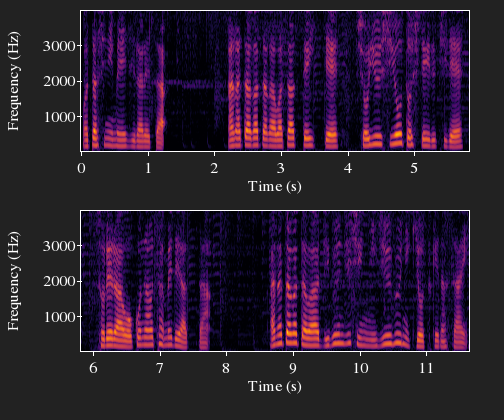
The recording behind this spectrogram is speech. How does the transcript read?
私に命じられた。あなた方が渡っていって所有しようとしている地でそれらを行うためであった。あなた方は自分自身に十分に気をつけなさい。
